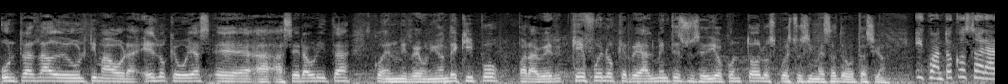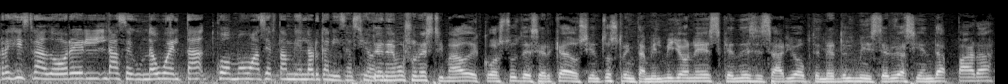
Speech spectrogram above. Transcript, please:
un traslado de última hora. Es lo que voy a, a hacer ahorita en mi reunión de equipo para ver qué fue lo que realmente sucedió con todos los puestos y mesas de votación. ¿Y cuánto costará registrador la segunda vuelta? ¿Cómo va a ser también la organización? Tenemos un estimado de costos de cerca de 230 mil millones que es necesario obtener del Ministerio de Hacienda para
